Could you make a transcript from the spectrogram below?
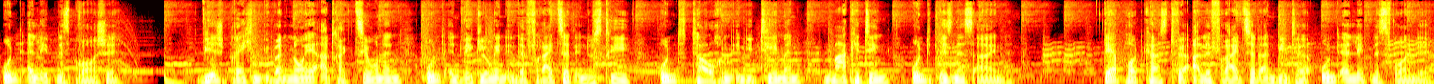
und Erlebnisbranche. Wir sprechen über neue Attraktionen und Entwicklungen in der Freizeitindustrie und tauchen in die Themen Marketing und Business ein. Der Podcast für alle Freizeitanbieter und Erlebnisfreunde.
